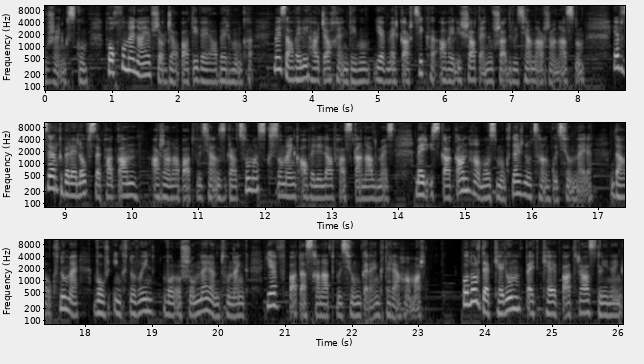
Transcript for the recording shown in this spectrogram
ուժ ենք զգում։ Փոխվում է նաեւ շրջապատի վերաբերմունքը։ Մեզ ավելի հաճախ են դիմում եւ մեր կարծիքը ավելի շատ են ուշադրության արժանացնում։ Եվ ձեռք բերելով սեփական արժանապատվության զգացումը սկսում ենք ավելի լավ հասկանալ մեզ, մեր իսկական համոզմունքներն ու ցանկությունները։ Դա օգնում է, որ ինքնուրույն որոշումներ ընդունենք եւ պատասխանատվություն կրենք դրա համար։ Բոլոր դեպքերում պետք է պատրաստ լինենք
